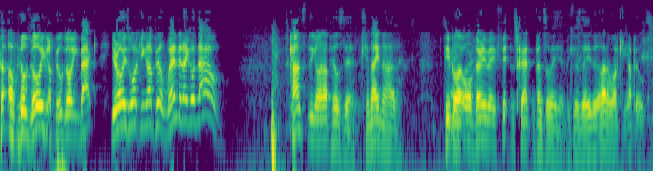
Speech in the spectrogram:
uphill going, uphill going back. You're always walking uphill. When did I go down? It's constantly going up hills there. Kenai Nahara. People are all very, very fit in Scranton, Pennsylvania, because they do a lot of walking up hills.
